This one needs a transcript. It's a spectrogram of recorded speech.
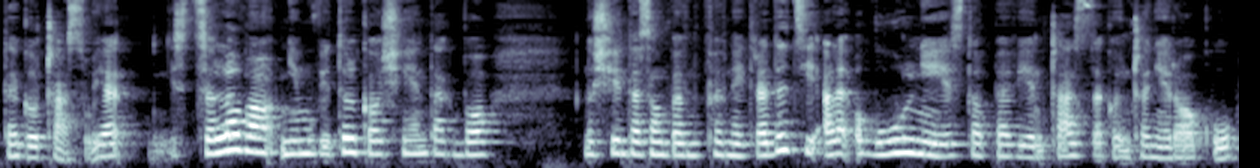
tego czasu, ja celowo nie mówię tylko o świętach, bo no święta są w pewnej tradycji, ale ogólnie jest to pewien czas, zakończenie roku,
